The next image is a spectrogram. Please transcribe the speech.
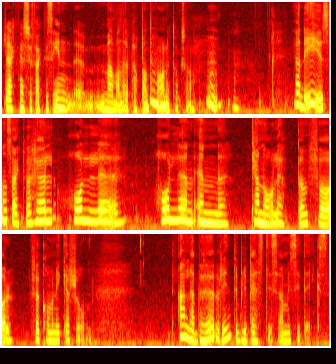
räknas ju faktiskt in eh, mamman eller pappan till mm. barnet också. Mm. Ja det är ju som sagt håll, håll, eh, håll en, en kanal öppen för, för kommunikation. Alla behöver inte bli bästisar med sitt ex.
